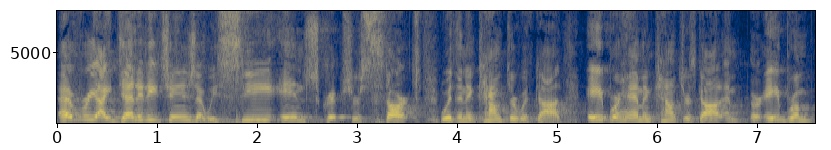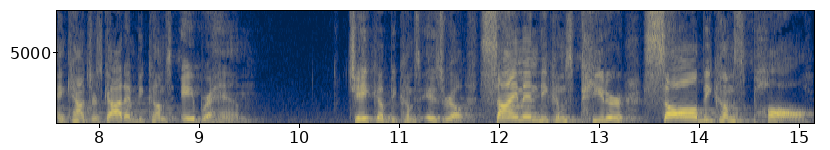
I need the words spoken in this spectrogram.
Every identity change that we see in Scripture starts with an encounter with God. Abraham encounters God, and, or Abram encounters God and becomes Abraham. Jacob becomes Israel. Simon becomes Peter. Saul becomes Paul.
